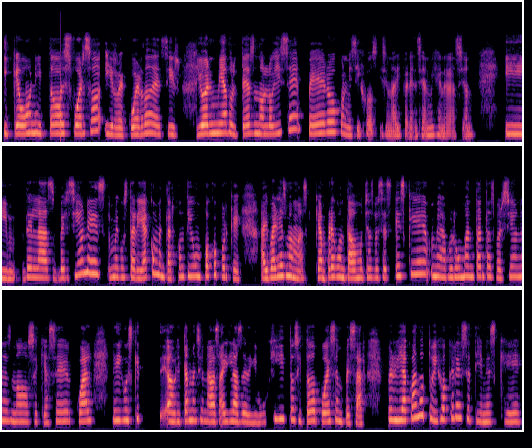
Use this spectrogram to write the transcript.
y qué bonito esfuerzo y recuerdo de decir, yo en mi adultez no lo hice, pero con mis hijos hice una diferencia en mi generación. Y de las versiones, me gustaría comentar contigo un poco porque hay varias mamás que han preguntado muchas veces, es que me abruman tantas versiones, no sé qué hacer, cuál. Le digo, es que ahorita mencionabas, hay las de dibujitos y todo, puedes empezar, pero ya cuando tu hijo crece tienes que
